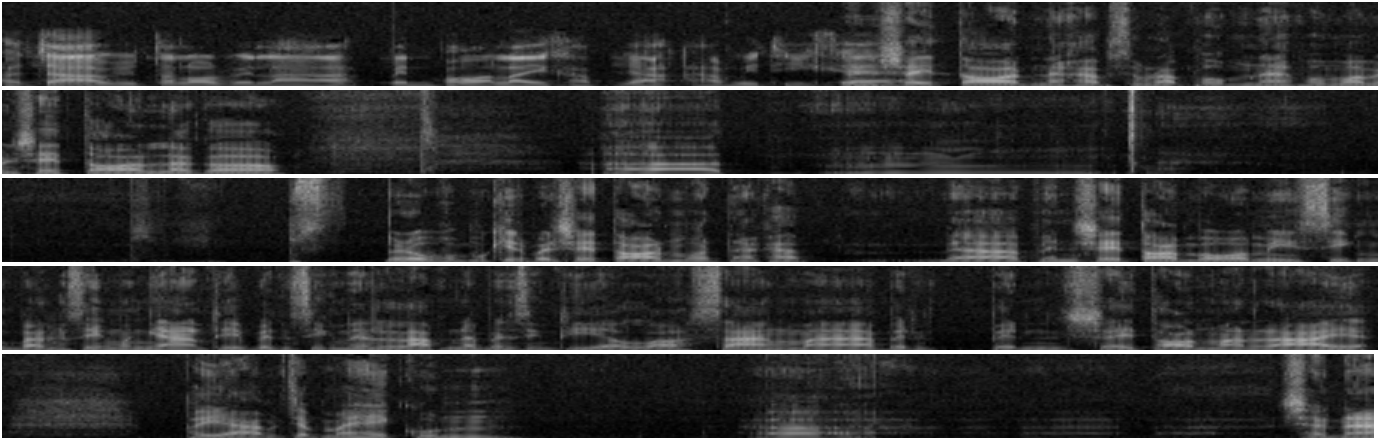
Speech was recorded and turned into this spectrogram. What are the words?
พระเจ้าอยู่ตลอดเวลา เป็นเพราะอะไรครับ อยากหาวิธีแก้เป็นชัยตอนนะครับสำหรับผมนะ ผมว่าเป็นชัยตอนแล้วก็ไม่รู้ผมคิดเป็นชัยตอนหมดนะครับเป็นชัยตอนบอกว่ามีสิ่งบางสิ่งบางอย่างที่เป็นสิ่งเล่นลับนะเป็นสิ่งที่อัลลอฮ์สร้างมาเป็นเป็นชัยตอนมารร้ายอะพยายามจะไม่ให้คุณชนะ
